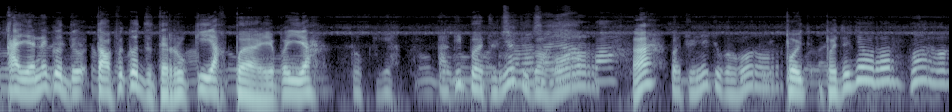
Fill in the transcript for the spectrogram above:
Kayaknya kudu tapi kudu terukiah bae apa ya? Rukiah. tadi bajunya juga horor Hah? bajunya juga horor Baj- Bajunya horor. horor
